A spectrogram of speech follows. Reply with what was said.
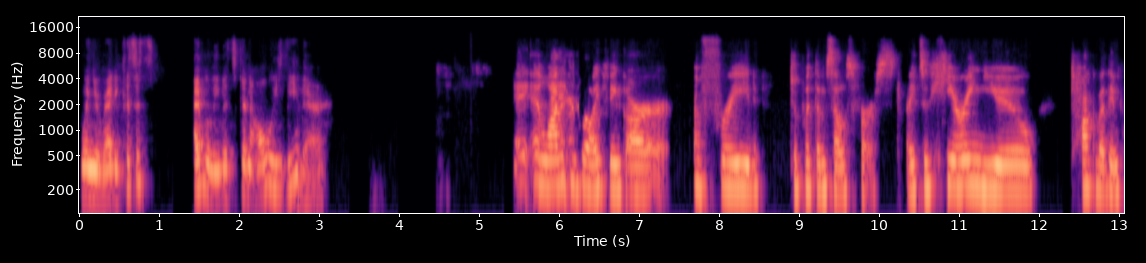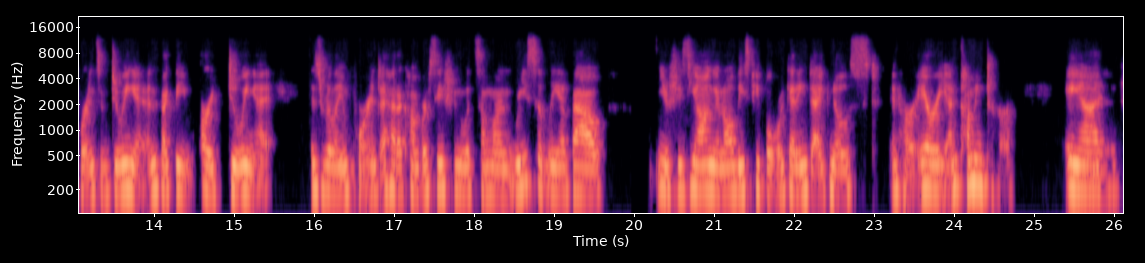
when you're ready because it's i believe it's going to always be there. A lot of people i think are afraid to put themselves first right? So hearing you talk about the importance of doing it and the fact that you are doing it is really important. I had a conversation with someone recently about you know she's young and all these people were getting diagnosed in her area and coming to her. Oh, and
